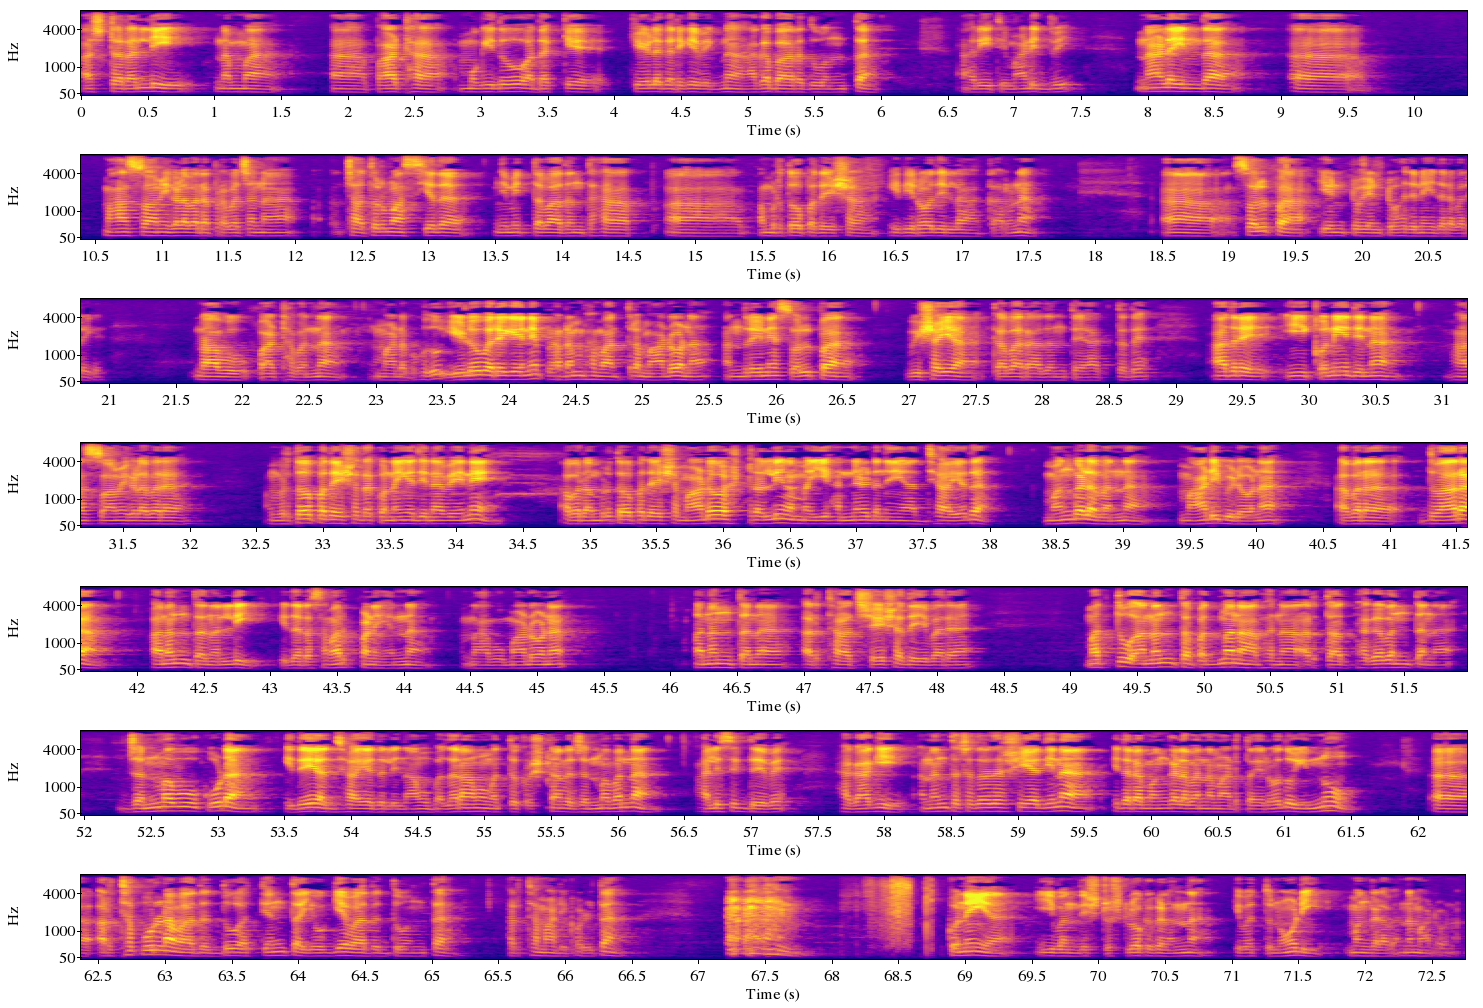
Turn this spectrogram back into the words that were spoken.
ಅಷ್ಟರಲ್ಲಿ ನಮ್ಮ ಪಾಠ ಮುಗಿದು ಅದಕ್ಕೆ ಕೇಳಗರಿಗೆ ವಿಘ್ನ ಆಗಬಾರದು ಅಂತ ಆ ರೀತಿ ಮಾಡಿದ್ವಿ. ನಾಳೆಯಿಂದ ಮಹಾಸ್ವಾಮಿಗಳವರ ಪ್ರವಚನ ಚಾತುರ್ಮಾಸ್ಯದ ನಿಮಿತ್ತವಾದಂತಹ ಅಮೃತೋಪದೇಶ ಇದಿರೋದಿಲ್ಲ ಕಾರಣ ಸ್ವಲ್ಪ ಎಂಟು ಎಂಟು ಹದಿನೈದರವರೆಗೆ. ನಾವು ಪಾಠವನ್ನು ಮಾಡಬಹುದು. ಏಳುವರೆಗೇನೆ ಪ್ರಾರಂಭ ಮಾತ್ರ ಮಾಡೋಣ. ಅಂದ್ರೇನೆ ಸ್ವಲ್ಪ ವಿಷಯ ಕವರ್ ಆದಂತೆ ಆಗ್ತದೆ. ಆದರೆ ಈ ಕೊನೆಯ ದಿನ ಮಹಾಸ್ವಾಮಿಗಳವರ ಅಮೃತೋಪದೇಶದ ಕೊನೆಯ ದಿನವೇನೆ ಅವರ ಅಮೃತೋಪದೇಶ ಮಾಡುವಷ್ಟರಲ್ಲಿ ನಮ್ಮ ಈ ಹನ್ನೆರಡನೆಯ ಅಧ್ಯಾಯದ ಮಂಗಳವನ್ನ ಮಾಡಿಬಿಡೋಣ. ಅವರ ದ್ವಾರ ಅನಂತನಲ್ಲಿ ಇದರ ಸಮರ್ಪಣೆಯನ್ನ ನಾವು ಮಾಡೋಣ. ಅನಂತನ ಅರ್ಥಾತ್ ಶೇಷದೇವರ ಮತ್ತು ಅನಂತ ಪದ್ಮನಾಭನ, ಅರ್ಥಾತ್ ಭಗವಂತನ ಜನ್ಮವೂ ಕೂಡ ಇದೇ ಅಧ್ಯಾಯದಲ್ಲಿ ನಾವು ಬಲರಾಮ ಮತ್ತು ಕೃಷ್ಣನ ಜನ್ಮವನ್ನ ಆಲಿಸಿದ್ದೇವೆ. ಹಾಗಾಗಿ ಅನಂತ ಚತುರ್ದಶಿಯ ದಿನ ಇದರ ಮಂಗಳವನ್ನ ಮಾಡ್ತಾ ಇರೋದು ಇನ್ನೂ ಅರ್ಥಪೂರ್ಣವಾದದ್ದು, ಅತ್ಯಂತ ಯೋಗ್ಯವಾದದ್ದು ಅಂತ ಅರ್ಥ ಮಾಡಿಕೊಳ್ತಾ. ಕೊನೆಯ ಈ ಒಂದಿಷ್ಟು ಶ್ಲೋಕಗಳನ್ನು ಇವತ್ತು ನೋಡಿ ಮಂಗಳವನ್ನ ಮಾಡೋಣ.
